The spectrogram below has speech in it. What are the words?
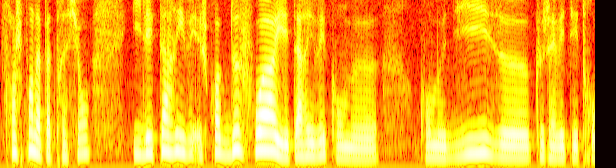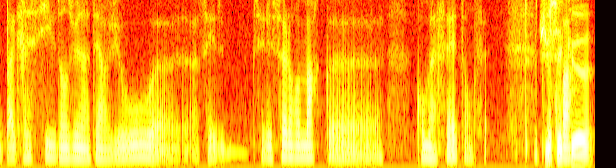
Franchement, on n'a pas de pression. Il est arrivé, je crois que deux fois, il est arrivé qu'on me, qu'on me dise euh, que j'avais été trop agressive dans une interview. Euh, c'est les seules remarques euh, qu'on m'a faites, en fait. Tu sais crois. que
